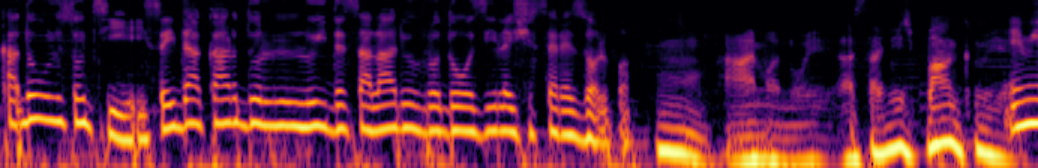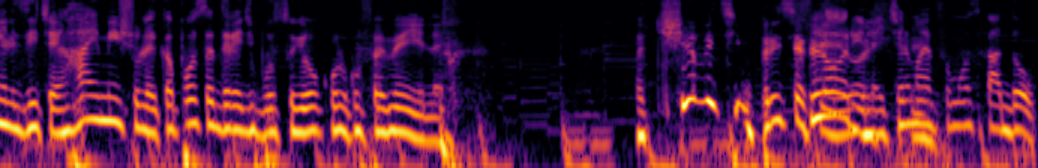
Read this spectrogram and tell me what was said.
Cadoul soției, să-i dea cardul lui de salariu vreo două zile și se rezolvă. Mm, hai mă, nu e. Asta nici banc nu e. Emil zice, hai Mișule, că poți să dregi busuiocul cu femeile. Dar ce aveți impresia că Florile, eu cel mai frumos cadou.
